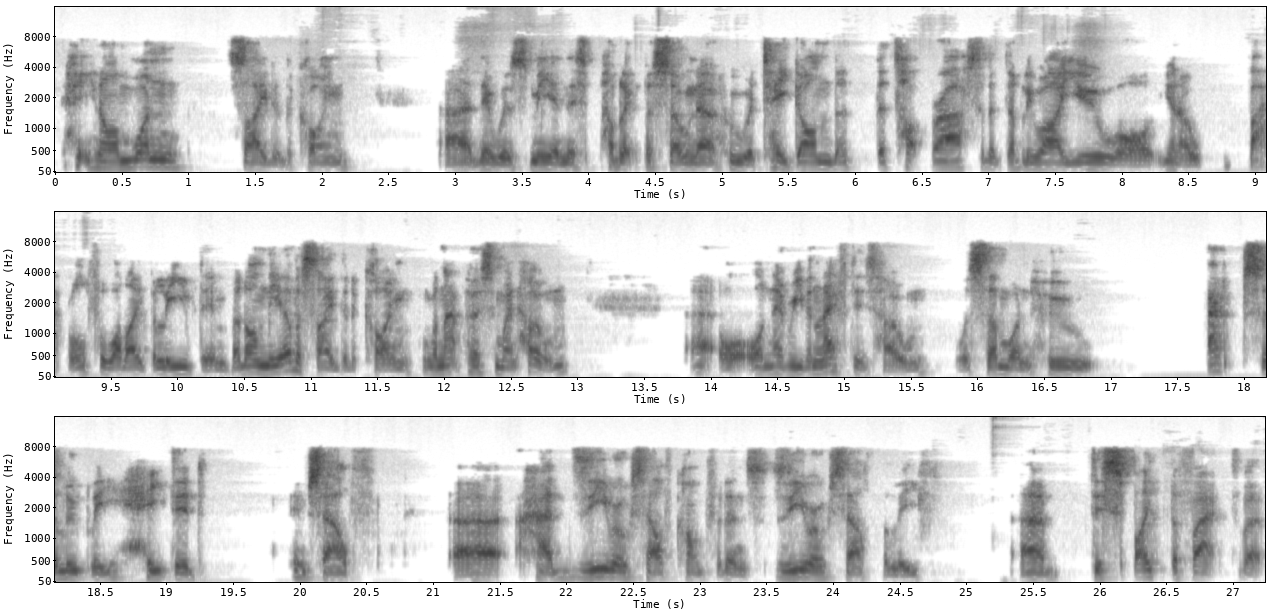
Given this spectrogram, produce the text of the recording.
you know, on one side of the coin, uh, there was me and this public persona who would take on the, the top brass at WRU or, you know, battle for what I believed in. But on the other side of the coin, when that person went home uh, or, or never even left his home, was someone who absolutely hated himself, uh, had zero self confidence, zero self belief, uh, despite the fact that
